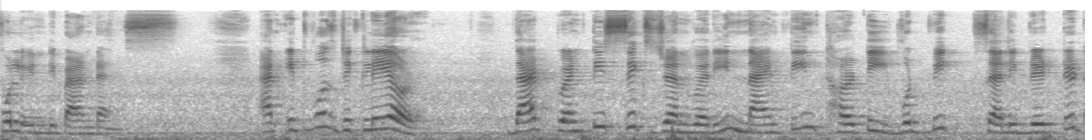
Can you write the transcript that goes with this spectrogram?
full independence and it was declared that 26 January 1930 would be celebrated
